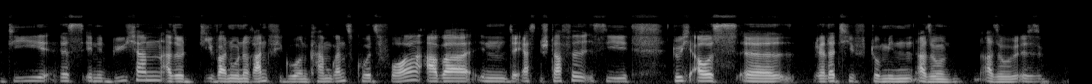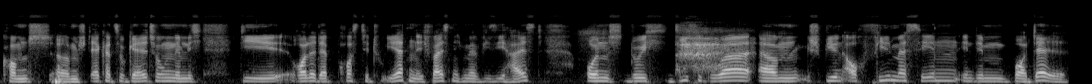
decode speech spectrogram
die es in den Büchern, also die war nur eine Randfigur und kam ganz kurz vor, aber in der ersten Staffel ist sie durchaus äh, relativ dominant, also also kommt ähm, stärker zur Geltung, nämlich die Rolle der Prostituierten. Ich weiß nicht mehr, wie sie heißt. Und durch die Figur ähm, spielen auch viel mehr Szenen in dem Bordell.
